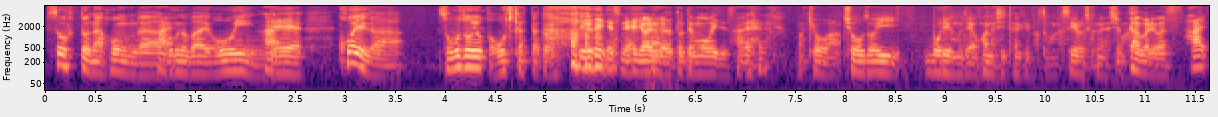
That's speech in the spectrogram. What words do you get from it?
ソフトな本が僕の場合多いんで、はい。はい、声が想像より大きかったというふうにですね 言われる方とても多いですね、はい、まあ、今日はちょうどいいボリュームでお話しいただければと思います。よろしくお願いします。頑張ります。はい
